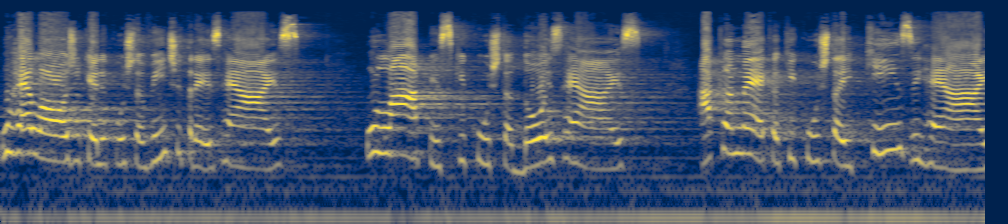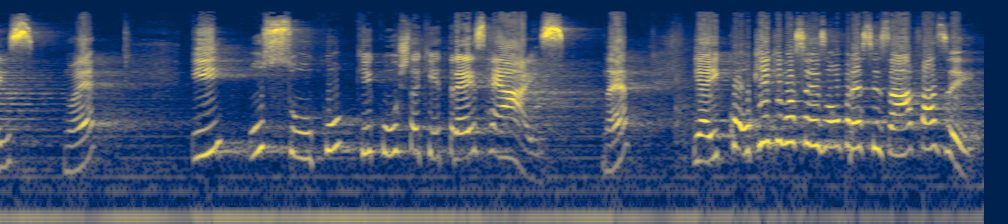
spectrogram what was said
O relógio que ele custa 23 reais. O lápis que custa 2 reais. A caneca que custa aí 15 reais, não é? E o suco que custa aqui 3 reais, né? E aí, o que, que vocês vão precisar fazer?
